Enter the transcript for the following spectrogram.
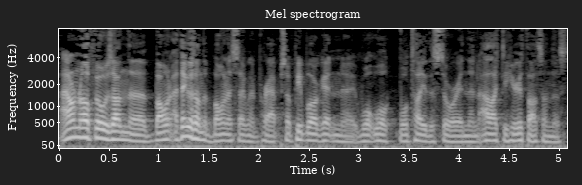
I don't know if it was on the bone, I think it was on the bonus segment perhaps, so people are getting, a, we'll, we'll, we'll tell you the story and then I like to hear your thoughts on this.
